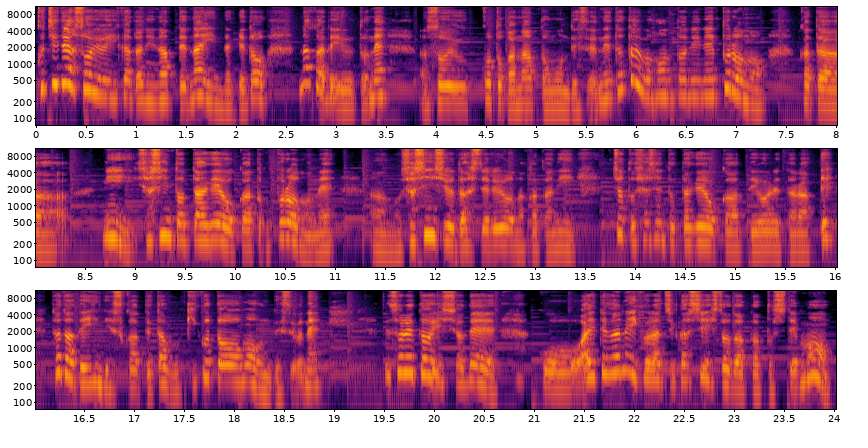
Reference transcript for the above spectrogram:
口ではそういう言い方になってないんだけど、中で言うとね、そういうことかなと思うんですよね。例えば本当にね、プロの方に写真撮ってあげようかとか、プロのね、あの写真集出してるような方に、ちょっと写真撮ってあげようかって言われたら、え、ただでいいんですかって多分聞くと思うんですよね。でそれと一緒で、こう、相手がね、いくら近しい人だったとしても、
